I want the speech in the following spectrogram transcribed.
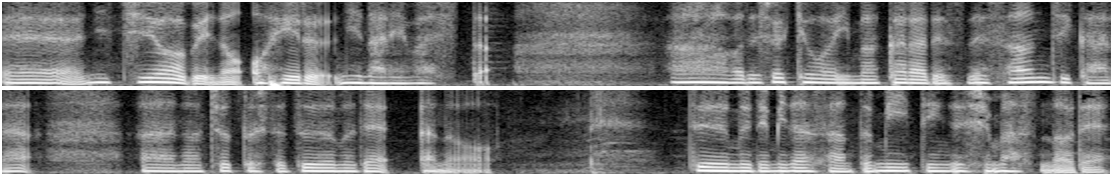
えー、日曜日のお昼になりました。あ私は今日は今からですね、3時から、あの、ちょっとしたズームで、あの、ズームで皆さんとミーティングしますので、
